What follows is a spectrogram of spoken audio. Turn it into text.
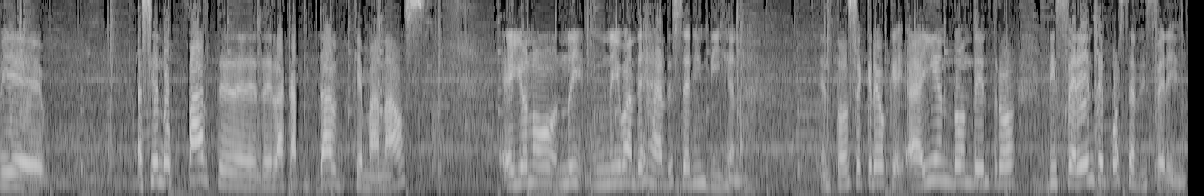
eh, haciendo parte de, la capital que Manaus, ellos no, no, no iban a dejar de ser indígenas. Entonces creo que ahí en donde entró diferente por ser diferente.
